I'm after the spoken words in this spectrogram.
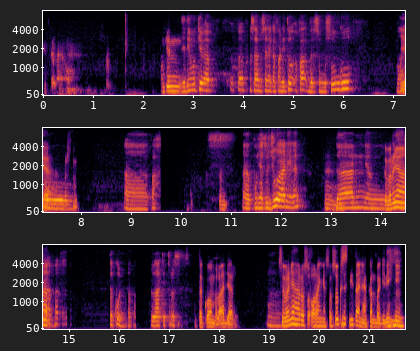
Itulah, Om. Mungkin Jadi mungkin ap- apa pesan-pesannya Kak Fandi itu apa bersungguh-sungguh baru iya bersungguh. eh, apa Tem- eh, punya tujuan ya kan? Hmm, dan yang Sebenarnya- apa tekun apa? Berlatih terus. Tekun belajar Hmm. sebenarnya harus orang yang sukses ditanyakan begini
